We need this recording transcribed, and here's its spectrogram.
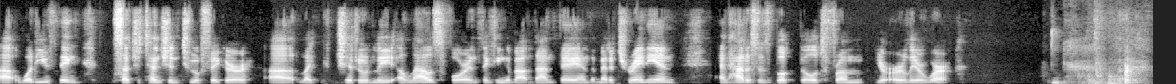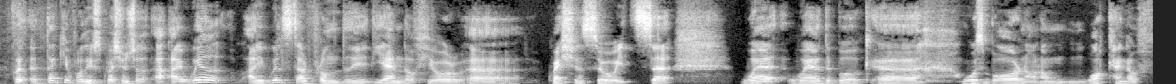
Uh, what do you think such attention to a figure uh, like Cerulli allows for in thinking about Dante and the Mediterranean, and how does this book build from your earlier work? Uh, thank you for this question. So I, I, will I will start from the, the end of your uh, question. So it's uh, where where the book uh, was born on, on, what kind of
